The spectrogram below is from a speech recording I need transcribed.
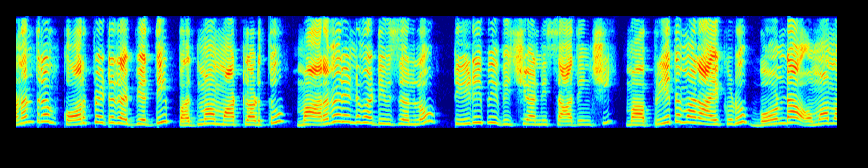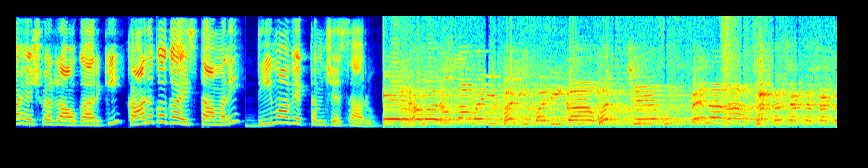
అనంతరం కార్పొరేటర్ అభ్యర్థి పద్మ మాట్లాడుతూ మా అరవై రెండవ డివిజన్లో టీడీపీ విజయాన్ని సాధించి మా ప్రియతమ నాయకుడు బోండా ఉమామహేశ్వరరావు గారికి కానుకగా ఇస్తామని ధీమా వ్యక్తం చేశారు. చక చక చక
